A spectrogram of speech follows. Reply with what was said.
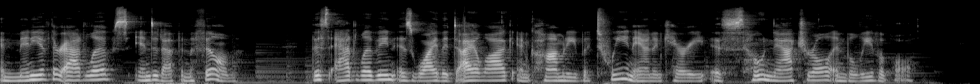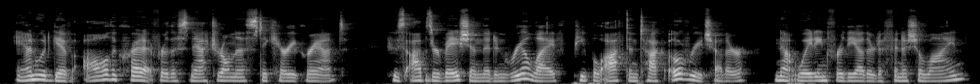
and many of their ad libs ended up in the film. This ad libbing is why the dialogue and comedy between Anne and Cary is so natural and believable. Anne would give all the credit for this naturalness to Cary Grant, whose observation that in real life people often talk over each other, not waiting for the other to finish a line,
